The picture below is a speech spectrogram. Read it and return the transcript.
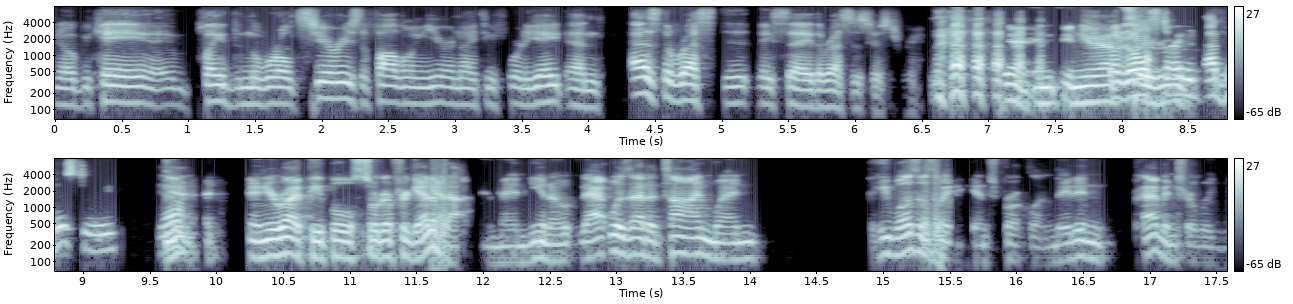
you know became played in the World Series the following year in 1948, and as the rest they say, the rest is history. yeah, and, and you're but it all started right. that history. Yeah. yeah. and you're right. People sort of forget yeah. about him, and you know that was at a time when he wasn't playing against Brooklyn. They didn't have interleague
